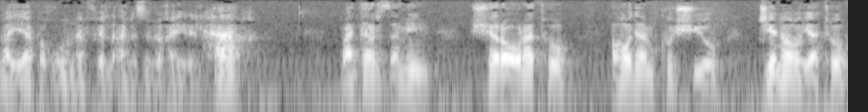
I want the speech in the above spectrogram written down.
و یبغون فی الارض به غیر الحق و در زمین شرارت و آدم کشی و جنایت و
